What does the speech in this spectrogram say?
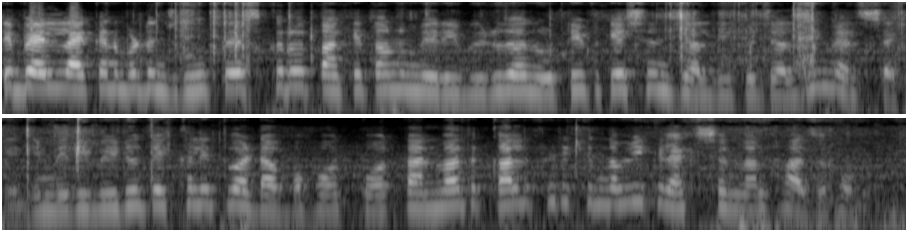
ਤੇ ਬੈਲ ਆਈਕਨ ਬਟਨ ਜ਼ਰੂਰ ਪ੍ਰੈਸ ਕਰੋ ਤਾਂ ਕਿ ਤੁਹਾਨੂੰ ਮੇਰੀ ਵੀਡੀਓ ਦਾ ਨੋਟੀਫਿਕੇਸ਼ਨ ਜਲਦੀ ਤੋਂ ਜਲਦੀ ਮਿਲ ਸਕੇ। ਜੀ ਮੇਰੀ ਵੀਡੀਓ ਦੇਖਣ ਲਈ ਤੁਹਾਡਾ ਬਹੁਤ ਬਹੁਤ ਧੰਨਵਾਦ। ਕੱਲ ਫਿਰ ਇੱਕ ਨਵੀਂ ਕਲੈਕਸ਼ਨ ਨਾਲ ਹਾਜ਼ਰ ਹੋਵਾਂਗੇ।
